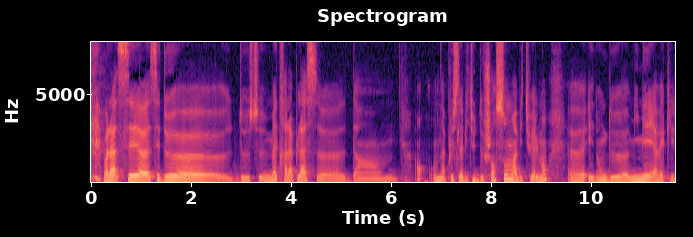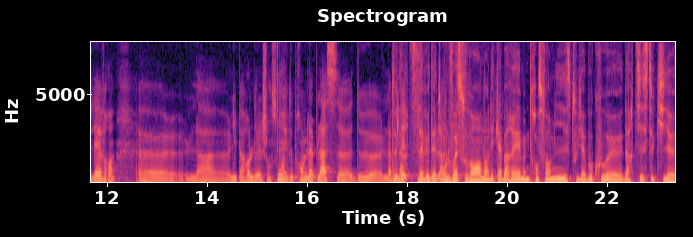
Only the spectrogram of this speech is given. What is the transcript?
voilà, c'est c'est de, de se mettre à la place d'un... On a plus l'habitude de chansons habituellement, et donc de mimer avec les lèvres la, euh, les paroles de la chanson et de prendre la place euh, de euh, la de vedette. La de vedette. On le voit souvent dans les cabarets, même transformistes, où il y a beaucoup euh, d'artistes qui, euh,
